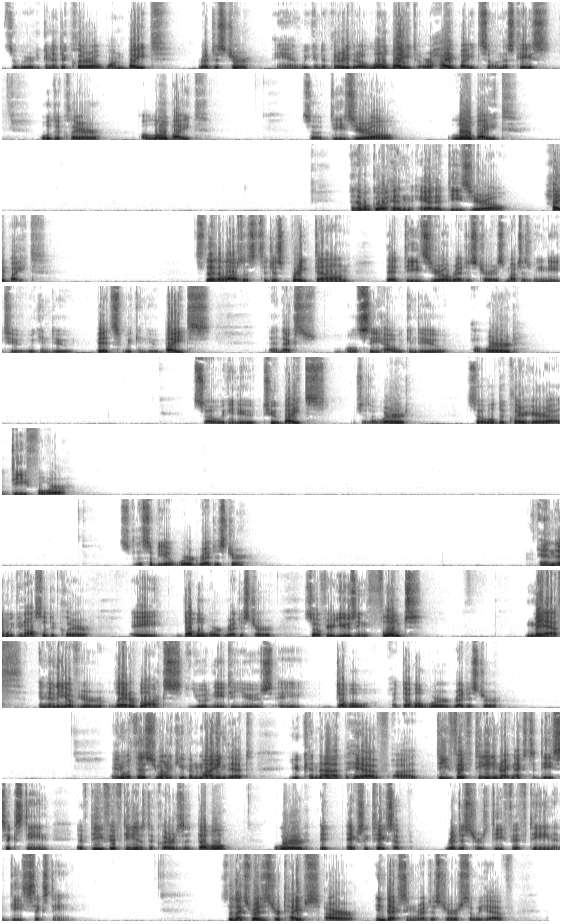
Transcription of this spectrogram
So we're going to declare a 1 byte register and we can declare either a low byte or a high byte. So in this case, we'll declare a low byte. So D0 low byte. And then we'll go ahead and add a D0 high byte. So that allows us to just break down that D0 register as much as we need to. We can do bits, we can do bytes, and next we'll see how we can do a word. So we can do two bytes, which is a word. So we'll declare here a D4 So this will be a word register. And then we can also declare a double word register. So if you're using float math in any of your ladder blocks, you would need to use a double a double word register. And with this, you want to keep in mind that you cannot have D15 right next to D16. If D15 is declared as a double word, it actually takes up registers D15 and D16. So the next register types are indexing registers. So we have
